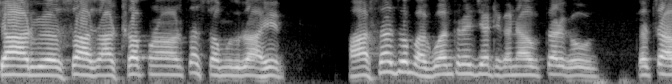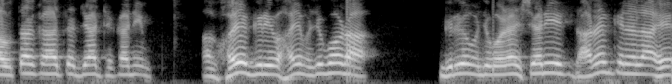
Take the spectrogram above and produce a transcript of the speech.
चार सहा अठरा प्रमाणाचा समुद्र आहे असा जो भगवंताने ज्या ठिकाणी अवतार घेऊन त्याचा अवतार काळाचा ज्या ठिकाणी हय ग्रीव हय म्हणजे घोडा. ग्रीव म्हणजे घोड्या शरीर धारण केलेलं आहे.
